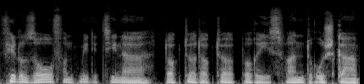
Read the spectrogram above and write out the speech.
Philosoph und Mediziner Dr. Dr. Boris van Druschka.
